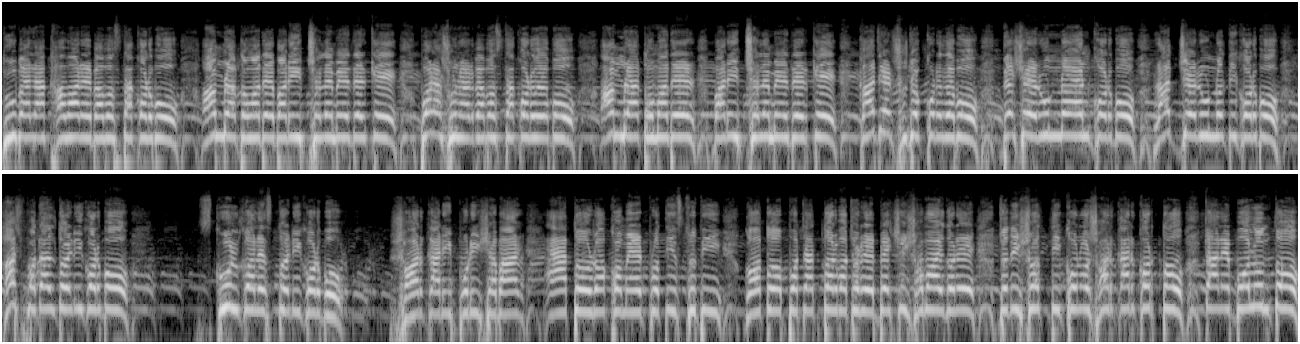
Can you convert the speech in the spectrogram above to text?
দুবেলা খাবারের ব্যবস্থা করব, আমরা তোমাদের বাড়ির ছেলে মেয়েদেরকে পড়াশোনার ব্যবস্থা করে দেবো, আমরা তোমাদের বাড়ির ছেলে মেয়েদেরকে কাজের সুযোগ করে দেব, দেশের উন্নয়ন করব, রাজ্যের উন্নতি করব, হাসপাতাল তৈরি করব, স্কুল, কলেজ তৈরি করব। সরকারি পরিষেবার এত রকমের প্রতিশ্রুতি গত পঁচাত্তর বছরের বেশি সময় ধরে যদি সত্যি কোনো সরকার করত, তাহলে বলুন তো,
